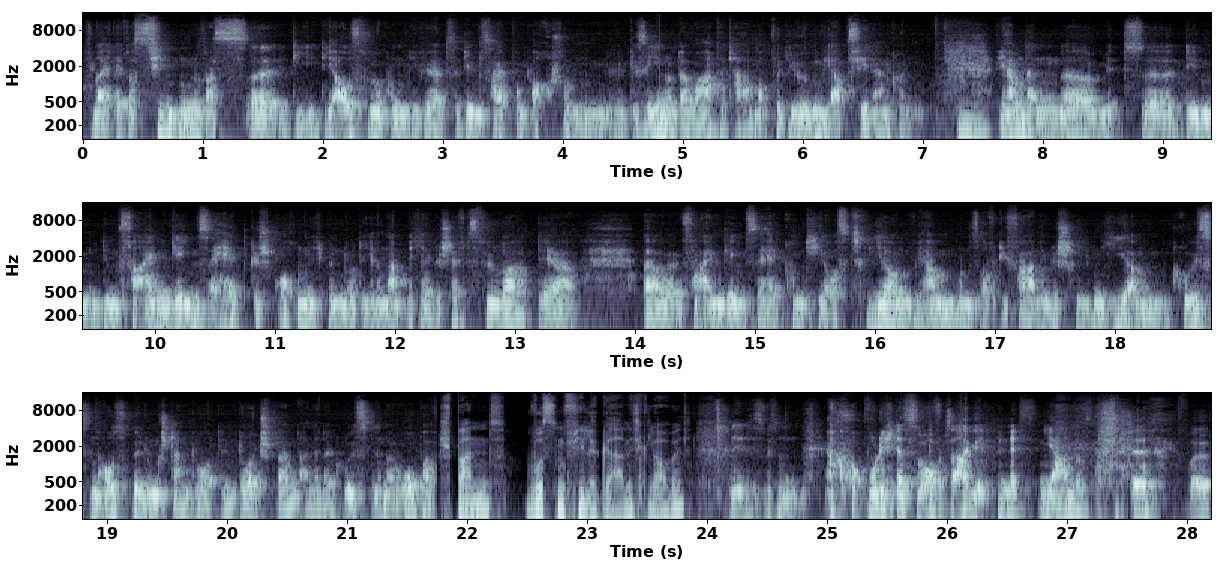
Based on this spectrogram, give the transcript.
vielleicht etwas finden, was äh, die, die Auswirkungen, die wir zu dem Zeitpunkt auch schon gesehen und erwartet haben, ob wir die irgendwie abfedern können. Mhm. Wir haben dann äh, mit äh, dem, dem Verein Games Ahead gesprochen. Ich bin dort ehrenamtlicher Geschäftsführer, der äh, Verein Games Ahead kommt hier aus Trier und wir haben uns auf die Fahne geschrieben, hier am größten Ausbildungsstandort in Deutschland, einer der größten in Europa. Spannend. Wussten viele gar nicht, glaube ich. Nee, das wissen, obwohl ich das so oft sage in den letzten Jahren, das äh, äh,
